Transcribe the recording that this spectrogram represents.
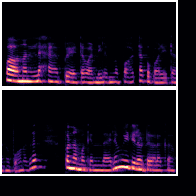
അപ്പോൾ നല്ല ഹാപ്പി ആയിട്ട് വണ്ടിയിൽ നിന്ന് പാട്ടൊക്കെ പാടിയിട്ടാണ് പോണത്. അപ്പം നമുക്ക് എന്തായാലും വീട്ടിലോട്ട് കിടക്കാം.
